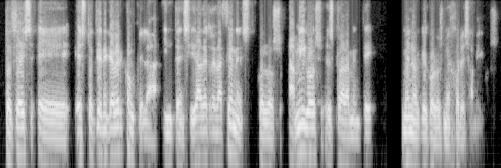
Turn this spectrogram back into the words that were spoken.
Entonces, eh, esto tiene que ver con que la intensidad de relaciones con los amigos es claramente menor que con los mejores amigos.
